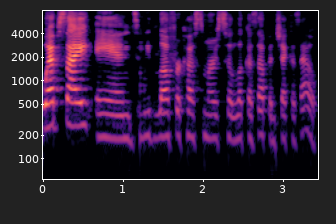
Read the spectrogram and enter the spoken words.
website, and we'd love for customers to look us up and check us out.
